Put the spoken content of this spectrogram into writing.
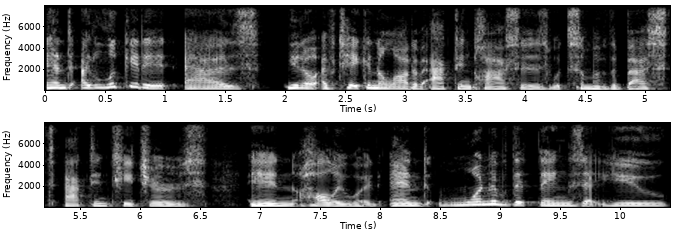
And I look at it as you know, I've taken a lot of acting classes with some of the best acting teachers in Hollywood. And one of the things that you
